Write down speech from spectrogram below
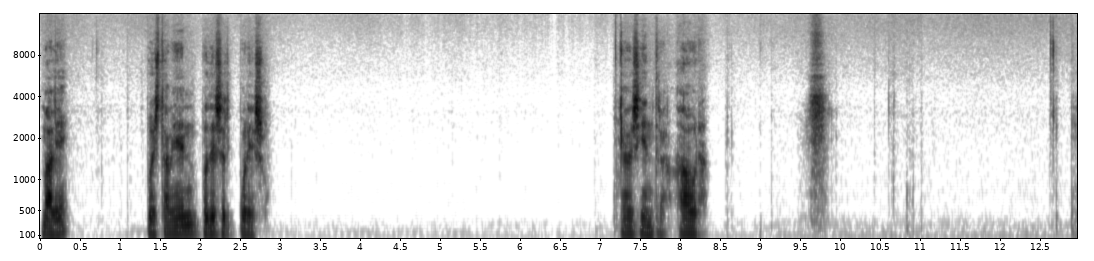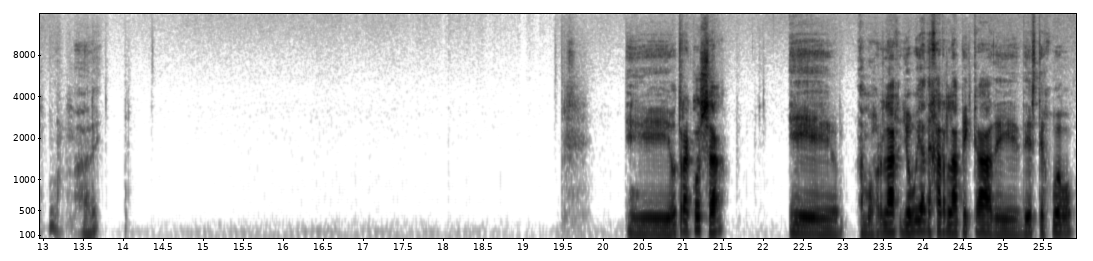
¿vale? Pues también puede ser por eso. A ver si entra ahora. Vale. Eh, otra cosa, eh, a lo mejor la, yo voy a dejar la APK de, este juego,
